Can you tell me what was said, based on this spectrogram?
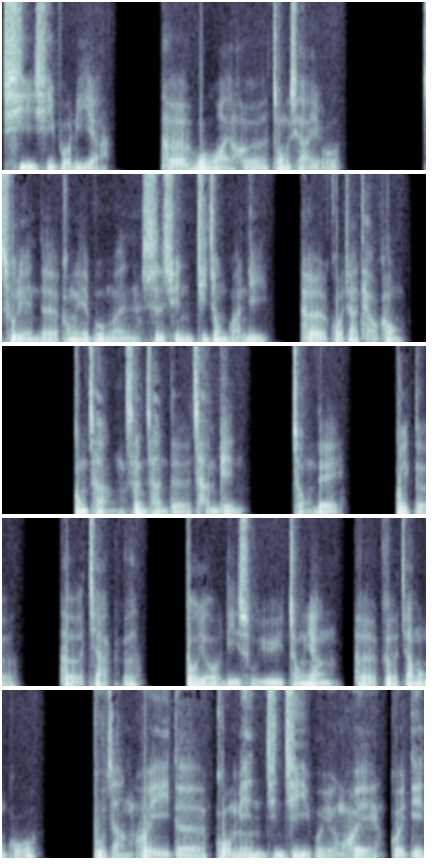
西西伯利亚和沃瓦河中下游。苏联的工业部门实行集中管理和国家调控，工厂生产的产品种类、规格和价格都有隶属于中央和各加盟国部长会议的国民经济委员会规定。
